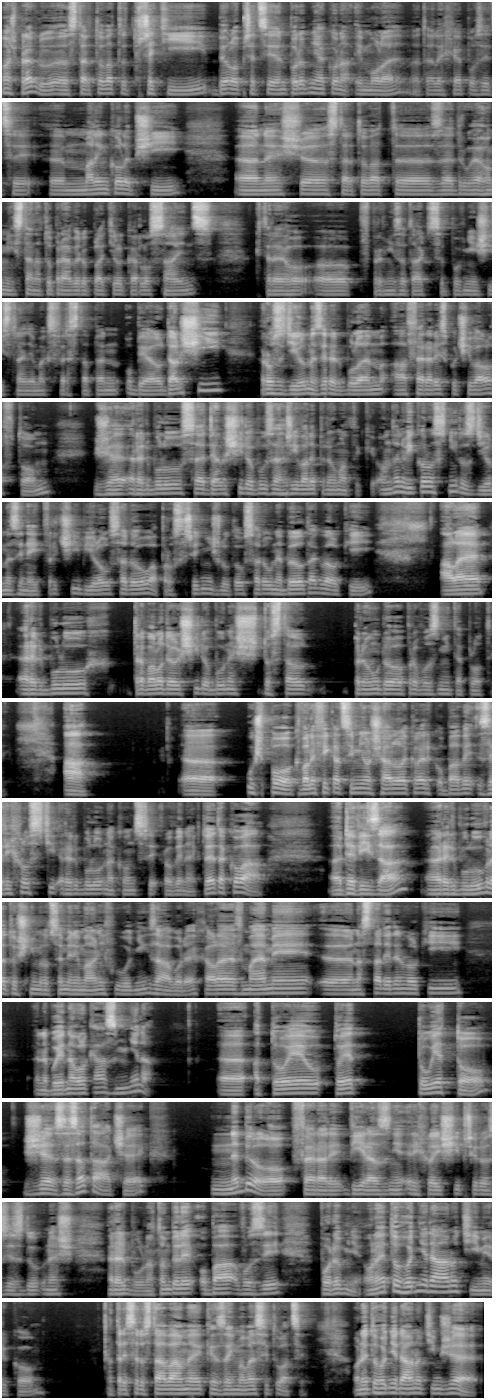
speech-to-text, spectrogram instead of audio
Máš pravdu, eh, startovat třetí bylo přeci jen podobně jako na Imole, na té liché pozici, eh, malinko lepší, eh, než startovat ze druhého místa. Na to právě doplatil Carlos Sainz, kterého v první zatáčce po vnější straně Max Verstappen objel. Další rozdíl mezi Red Bullem a Ferrari spočíval v tom, že Red Bullu se delší dobu zahřívaly pneumatiky. On ten výkonnostní rozdíl mezi nejtvrdší bílou sadou a prostřední žlutou sadou nebyl tak velký, ale Red Bullu trvalo delší dobu, než dostal pnou do provozní teploty. A uh, už po kvalifikaci měl Charles Leclerc obavy z rychlosti Red Bullu na konci rovinek. To je taková e, devíza Red Bullu v letošním roce minimálně v úvodních závodech, ale v Miami uh, nastal jeden velký, nebo jedna velká změna. A to je, to je, to je to, že ze zatáček nebylo Ferrari výrazně rychlejší při rozjezdu než Red Bull. Na tom byly oba vozy podobně. Ono je to hodně dáno tím, Mirko, a tady se dostáváme ke zajímavé situaci. On je to hodně dáno tím, že eh,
